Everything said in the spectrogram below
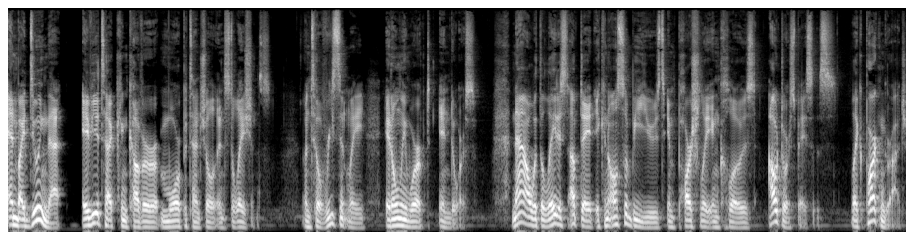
and by doing that, Aviotec can cover more potential installations. Until recently, it only worked indoors. Now, with the latest update, it can also be used in partially enclosed outdoor spaces, like a parking garage.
